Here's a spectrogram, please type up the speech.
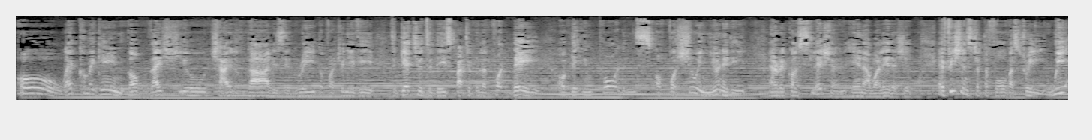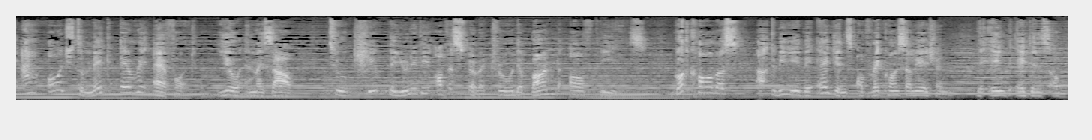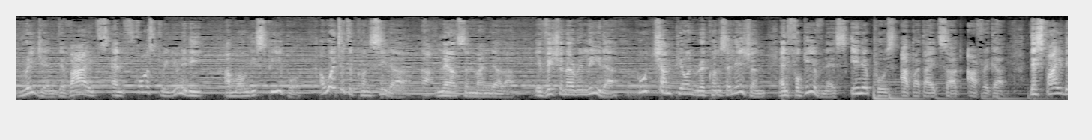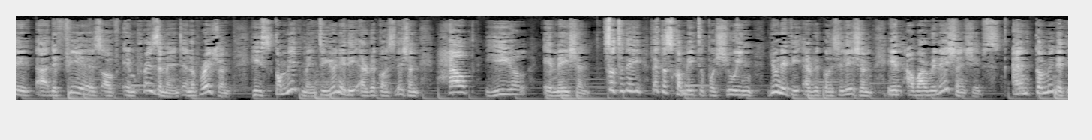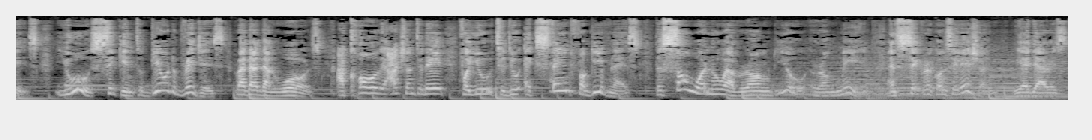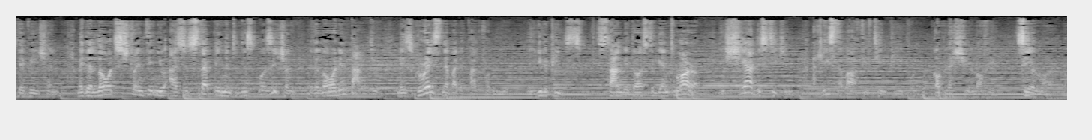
Oh, welcome again. God bless you, child of God. It's a great opportunity to get you to this particular day of the importance of pursuing unity and reconciliation in our leadership. Ephesians chapter 4, verse 3. We are urged to make every effort, you and myself, to keep the unity of the Spirit through the bond of peace. God called us uh, to be the agents of reconciliation the agents of bridging divides and fostering unity among these people. I want you to consider uh, Nelson Mandela, a visionary leader who championed reconciliation and forgiveness in a post-apartheid South Africa. Despite the, uh, the fears of imprisonment and oppression, his commitment to unity and reconciliation helped heal a nation. So today, let us commit to pursuing unity and reconciliation in our relationships and communities. You seeking to build bridges rather than walls. I call the action today for you to do extend forgiveness to someone who have wronged you, wronged me, and seek reconciliation where there is division. May the Lord strengthen you as you step in into this position. May the Lord impact you. May His grace never depart from you. May you you peace. Stand with us again tomorrow and share this teaching at least about 15 people. God bless you. Love you. See you tomorrow.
